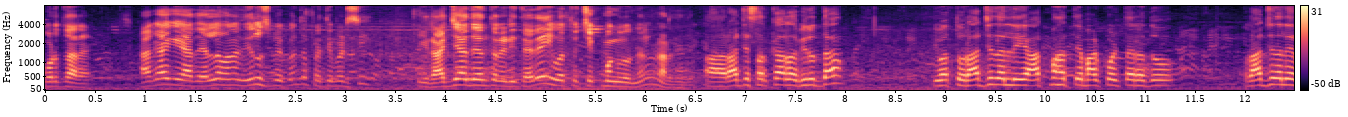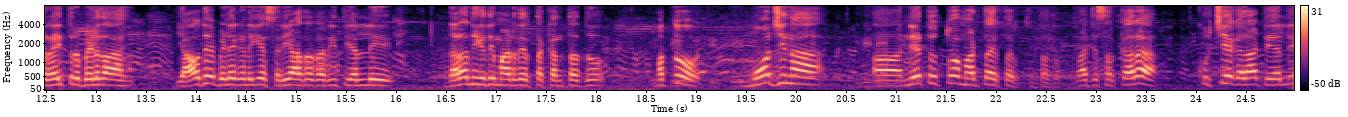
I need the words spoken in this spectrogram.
ಕೊಡ್ತಾರೆ. ಹಾಗಾಗಿ ಅದೆಲ್ಲವನ್ನು ನಿಲ್ಲಿಸಬೇಕು ಅಂತ ಪ್ರತಿಭಟಿಸಿ ಈ ರಾಜ್ಯಾದ್ಯಂತ ನಡೀತಾ ಇದೆ, ಇವತ್ತು ಚಿಕ್ಕಮಗಳೂರಿನಲ್ಲೂ ನಡೆದಿದೆ. ರಾಜ್ಯ ಸರ್ಕಾರದ ವಿರುದ್ಧ ಇವತ್ತು ರಾಜ್ಯದಲ್ಲಿ ಆತ್ಮಹತ್ಯೆ ಮಾಡ್ಕೊಳ್ತಾ ಇರೋದು, ರಾಜ್ಯದಲ್ಲಿ ರೈತರು ಬೆಳೆದ ಯಾವುದೇ ಬೆಳೆಗಳಿಗೆ ಸರಿಯಾದ ರೀತಿಯಲ್ಲಿ ದರ ನಿಗದಿ ಮಾಡದೇ ಇರತಕ್ಕಂಥದ್ದು ಮತ್ತು ಮೋಜಿನ ನೇತೃತ್ವ ಮಾಡ್ತಾ ಇರ್ತಕ್ಕಂಥದ್ದು. ರಾಜ್ಯ ಸರ್ಕಾರ ಕುರ್ಚಿಯ ಗಲಾಟೆಯಲ್ಲಿ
